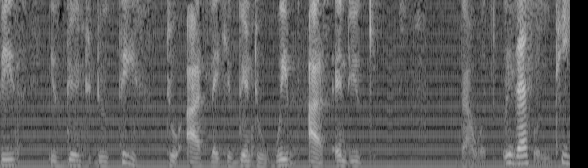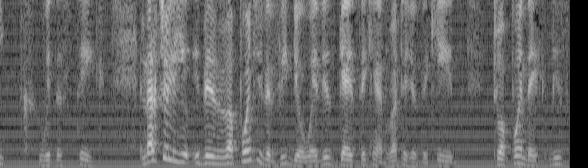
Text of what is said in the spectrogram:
this, he's going to do this to us. Like, he's going to whip us. And you. That was with a stick. With a stick. And actually, there's a point in the video where this guy is taking advantage of the kid to a point that these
